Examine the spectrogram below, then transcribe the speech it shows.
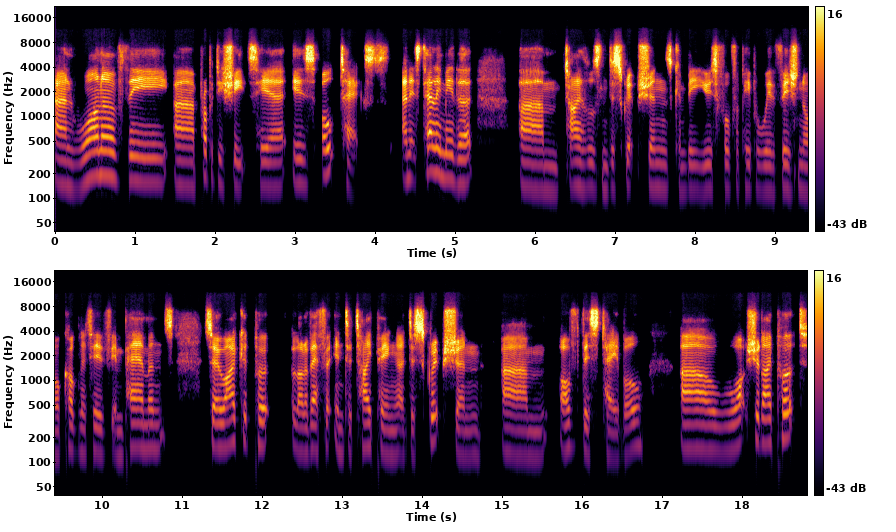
and one of the uh, property sheets here is alt text. And it's telling me that um, titles and descriptions can be useful for people with vision or cognitive impairments. So I could put a lot of effort into typing a description um, of this table. Uh, what should I put?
